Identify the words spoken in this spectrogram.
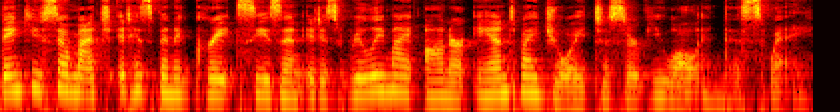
Thank you so much. It has been a great season. It is really my honor and my joy to serve you all in this way.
